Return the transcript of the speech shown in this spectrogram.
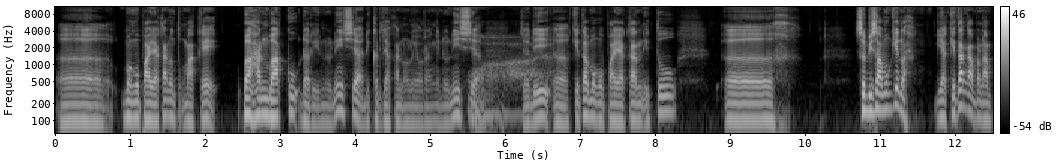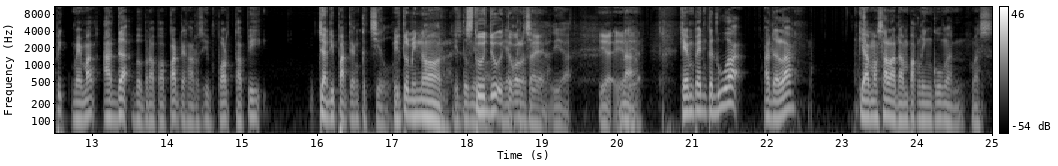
eh, mengupayakan untuk pakai bahan baku dari Indonesia dikerjakan oleh orang Indonesia. Jadi eh, kita mengupayakan itu eh sebisa mungkin lah. Ya kita nggak menampik memang ada beberapa part yang harus import tapi jadi part yang kecil. itu minor Itu setuju minor, itu kalau kecil, saya Iya. ya, ya, Nah, ya. Campaign kedua adalah ya masalah dampak lingkungan, Mas.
